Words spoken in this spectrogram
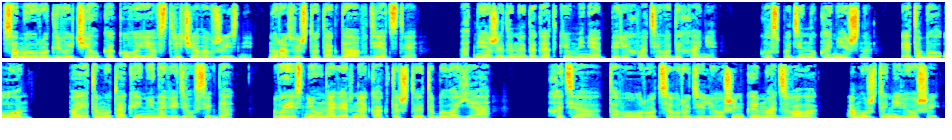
Самый уродливый чел, какого я встречала в жизни. Ну разве что тогда, в детстве. От неожиданной догадки у меня перехватило дыхание. Господи, ну конечно, это был он. Поэтому так и ненавидел всегда. Выяснил, наверное, как-то, что это была я. Хотя того уродца вроде Лёшенькой мать звала. А может, и не Лёшей?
